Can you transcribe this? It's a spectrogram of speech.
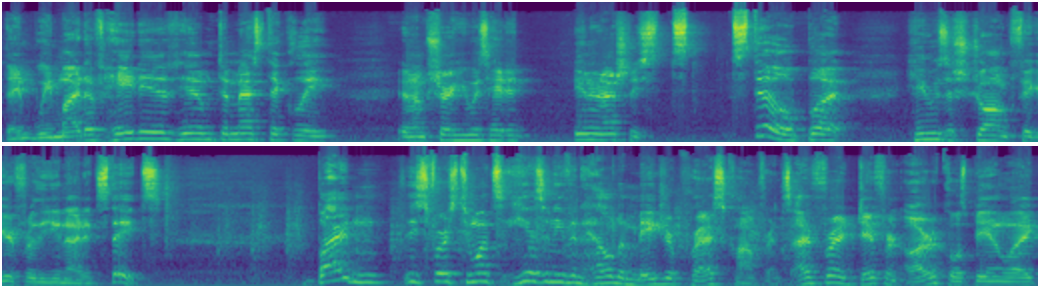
They, we might have hated him domestically, and I'm sure he was hated internationally s- s- still, but he was a strong figure for the United States. Biden, these first two months, he hasn't even held a major press conference. I've read different articles being like,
